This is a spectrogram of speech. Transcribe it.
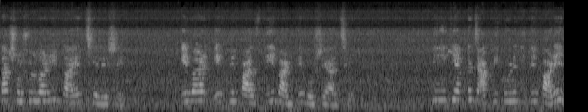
তার শ্বশুরবাড়ির গায়ের ছেলে সে। এবার এফে পাস দিয়ে বাড়িতে বসে আছে। তিনি কি একটা চাকরি করে দিতে পারেন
